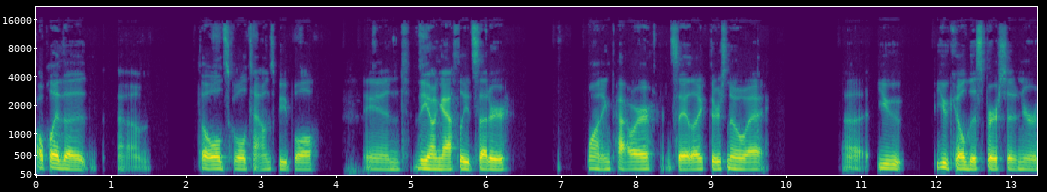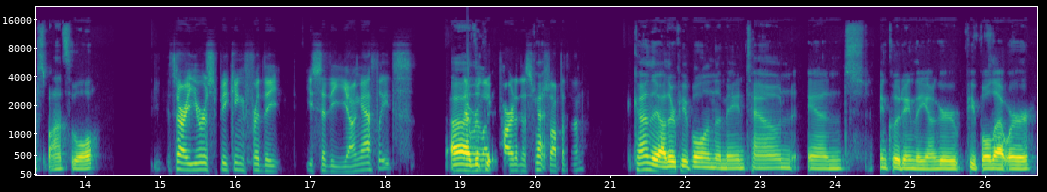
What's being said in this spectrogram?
I'll play the um, the old school townspeople and the young athletes that are wanting power and say like, "There's no way uh, you you killed this person. You're responsible." Sorry, you were speaking for the. You said the young athletes Uh, that the were pe- like part of this ca- swapathon. kind of the other people in the main town and including the younger people that were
